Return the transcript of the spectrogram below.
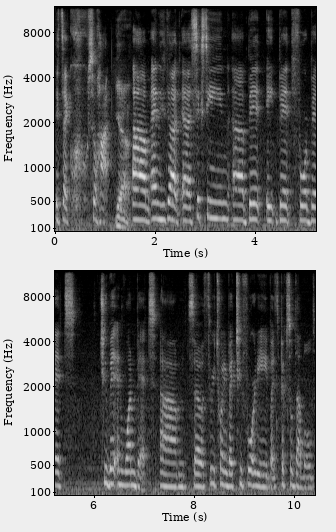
It's like whew, so hot. Yeah. Um, and he's got uh, 16 uh, bit, 8 bit, 4 bit, 2 bit, and 1 bit. Um, so 320 by 240, but it's pixel doubled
